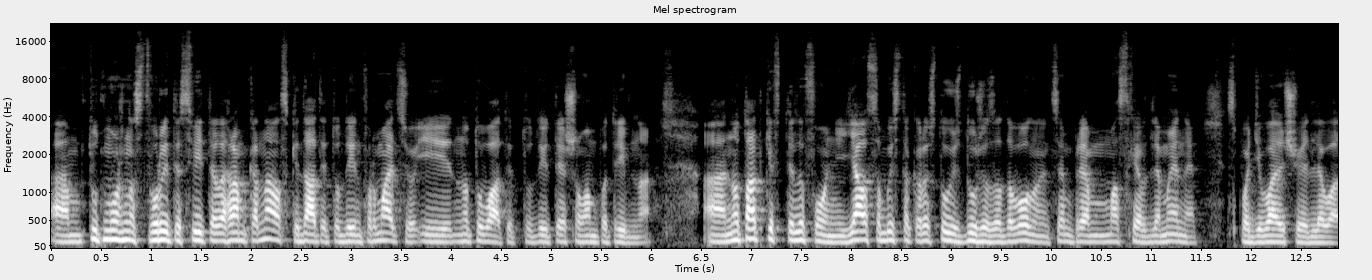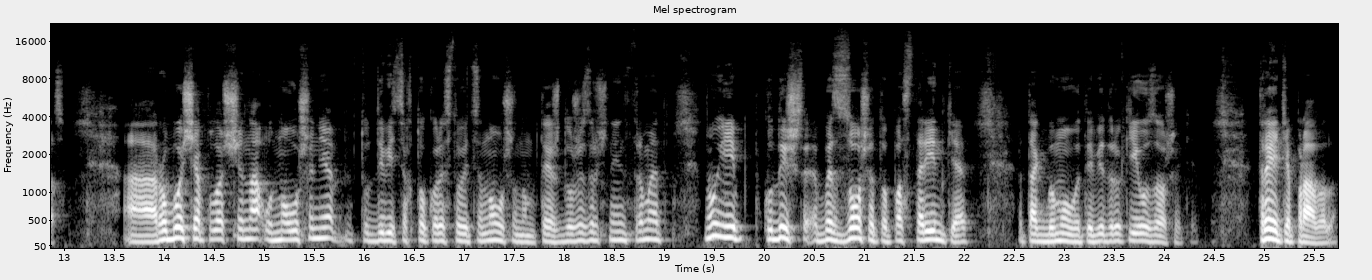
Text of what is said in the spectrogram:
Ем, Тут можна створити свій телеграм-канал, скидати туди інформацію і нотувати туди те, що вам потрібно. Нотатки в телефоні. Я особисто користуюсь дуже задоволений. Це прям must-have для мене. Сподіваюся, що і для вас. Робоча площина у Notion. Тут дивіться, хто користується Notion, теж дуже зручний інструмент. Ну і куди ж без зошиту по старінки, так би мовити, від руки у зошиті. Третє правило:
